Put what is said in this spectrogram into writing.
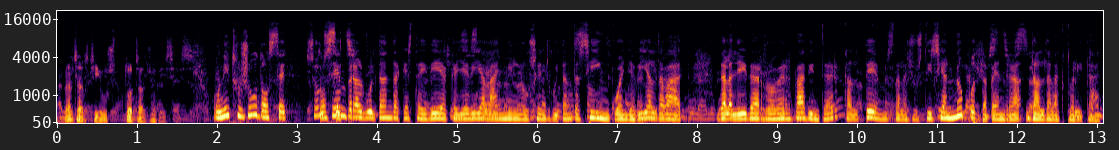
en els arxius tots els judicis. On est toujours dans cette... Som sempre al voltant d'aquesta idea que hi havia l'any 1985, quan hi havia el debat de la llei de Robert Badinter, que el temps de la justícia no pot dependre del de l'actualitat.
